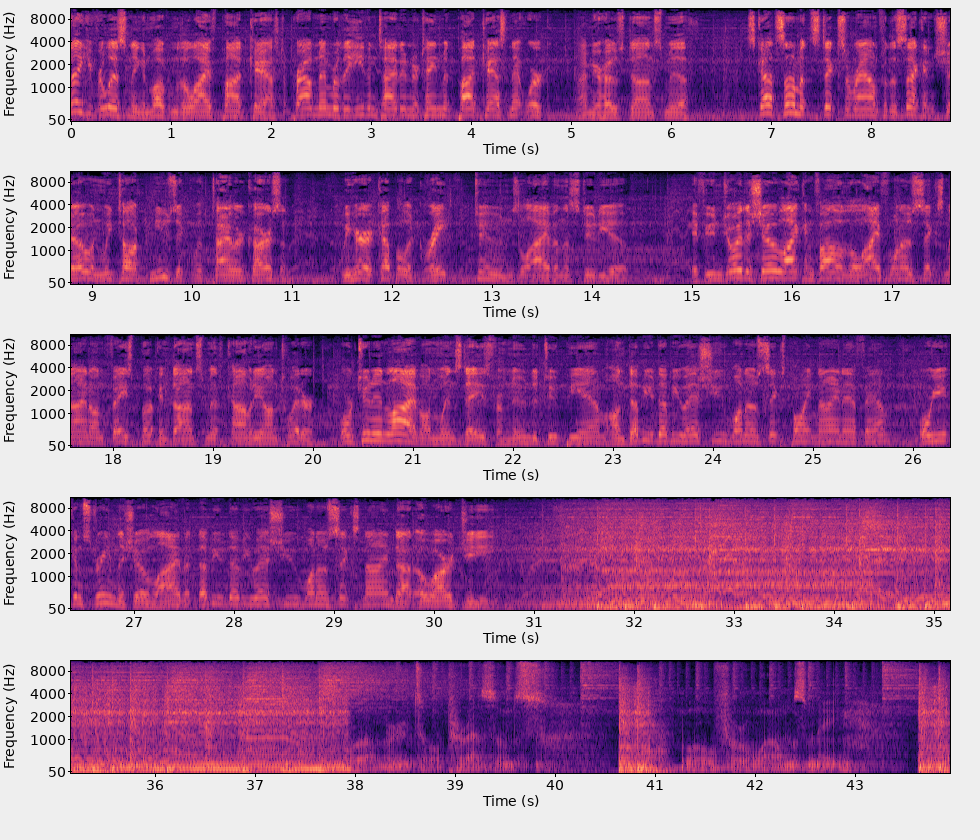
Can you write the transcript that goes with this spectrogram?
Thank you for listening and welcome to the Life Podcast, a proud member of the Eventide Entertainment Podcast Network. I'm your host, Don Smith. Scott Summitt sticks around for the second show and we talk music with Tyler Carson. We hear a couple of great tunes live in the studio. If you enjoy the show, like and follow the Life 1069 on Facebook and Don Smith Comedy on Twitter, or tune in live on Wednesdays from noon to 2 p.m. on WWSU 106.9 FM, or you can stream the show live at WWSU1069.org. The brutal presence overwhelms me.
